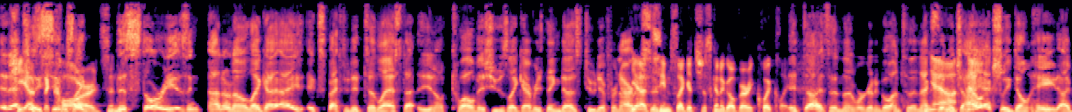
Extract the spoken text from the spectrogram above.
It- it she has the seems like cards, and this story isn't. I don't know. Like I, I expected it to last, uh, you know, twelve issues, like everything does, two different arcs. yeah, it seems like it's just going to go very quickly. it does, and then we're going to go on to the next thing, which now- I actually don't hate. I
